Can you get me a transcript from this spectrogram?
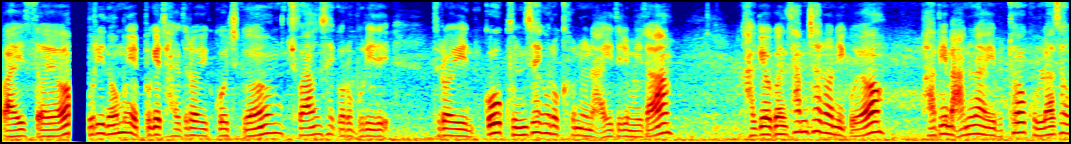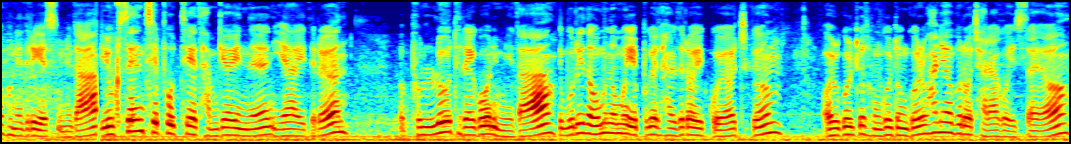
와 있어요. 물이 너무 예쁘게 잘 들어 있고 지금 주황색으로 물이 들어 있고 군생으로 크는 아이들입니다. 가격은 3,000원이고요. 밥이 많은 아이부터 골라서 보내드리겠습니다. 6cm 포트에 담겨 있는 이 아이들은 블루 드래곤입니다. 물이 너무너무 예쁘게 잘 들어 있고요. 지금 얼굴도 동글동글 환엽으로 자라고 있어요.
